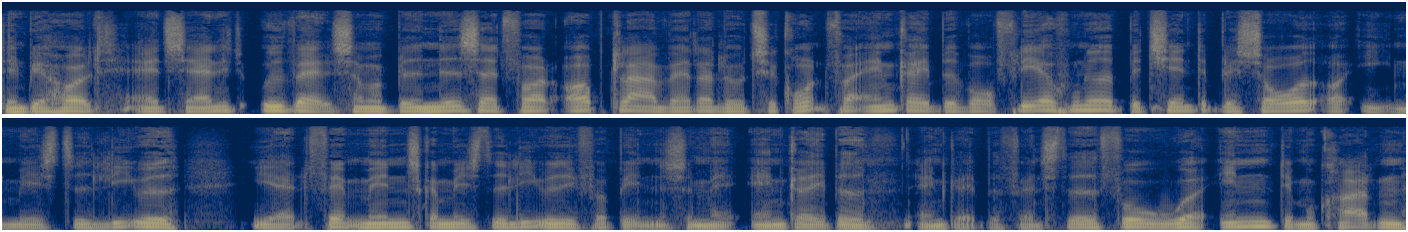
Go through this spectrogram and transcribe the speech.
Den bliver holdt af et særligt udvalg, som er blevet nedsat for at opklare, hvad der lå til grund for angrebet, hvor flere hundrede betjente blev såret og en mistede livet. I alt fem mennesker mistede livet i forbindelse med angrebet. Angrebet fandt sted få uger inden demokraten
